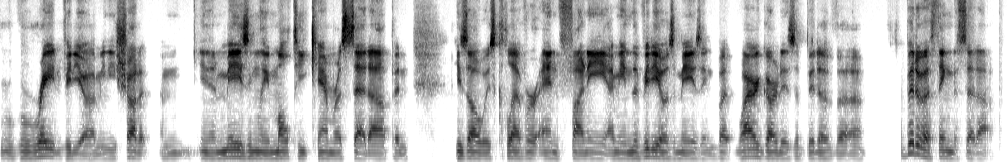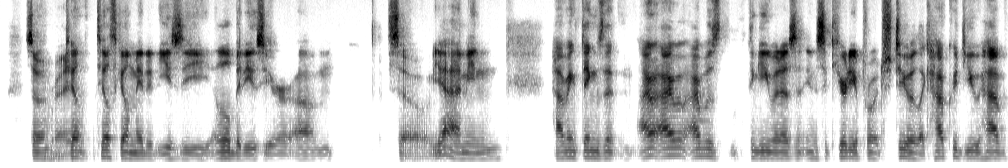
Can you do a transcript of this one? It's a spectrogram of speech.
great video. I mean, he shot it in an amazingly multi-camera setup, and he's always clever and funny. I mean, the video is amazing, but WireGuard is a bit of a a bit of a thing to set up. So right. Tail, Tailscale made it easy, a little bit easier. Um, so yeah, I mean, having things that I, I, I was thinking of it as an security approach too. Like how could you have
